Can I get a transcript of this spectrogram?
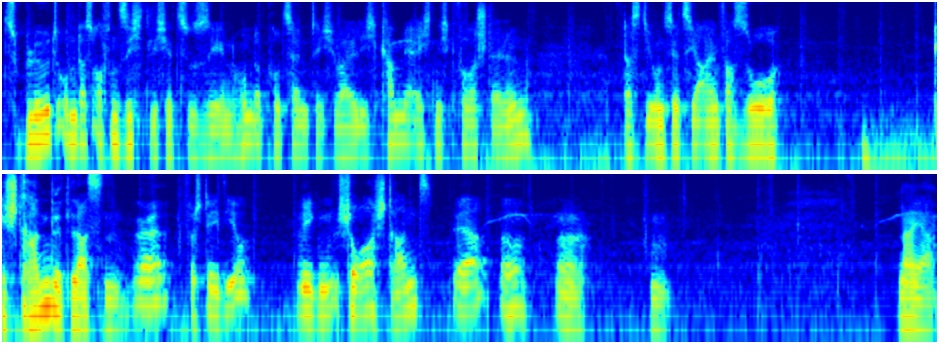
zu blöd, um das Offensichtliche zu sehen, hundertprozentig, weil ich kann mir echt nicht vorstellen, dass die uns jetzt hier einfach so gestrandet lassen. Ja, versteht ihr? Wegen Shore, Strand. Ja. Oh. Ah. Hm. Naja.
